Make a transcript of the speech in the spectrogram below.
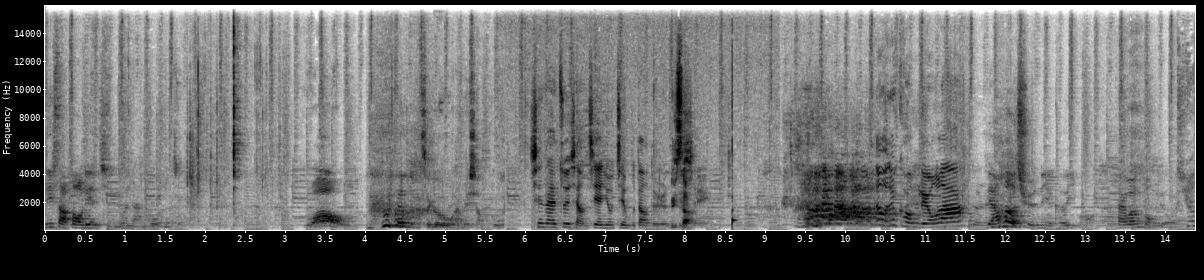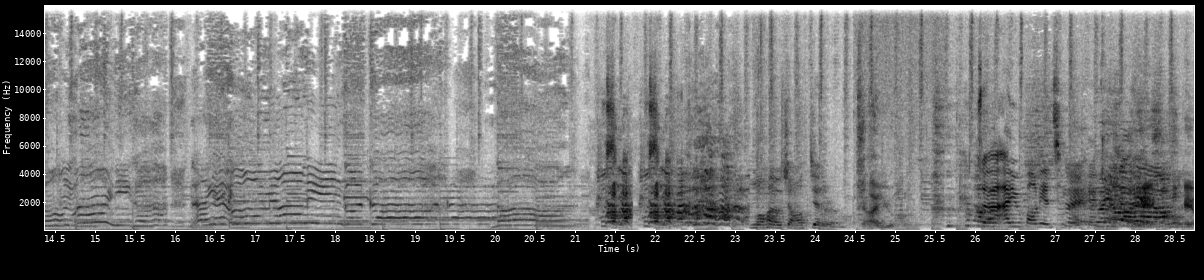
Lisa 爆恋情你会难过那种？哇哦，这个我还没想过。现在最想见又见不到的人是 Lisa 谁？那我就孔刘啦。梁鹤群也可以吗？台湾孔刘。不行不行，你们还有想要见的人吗？选 IU 好了。虽然 IU 包恋情，ok，ok。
